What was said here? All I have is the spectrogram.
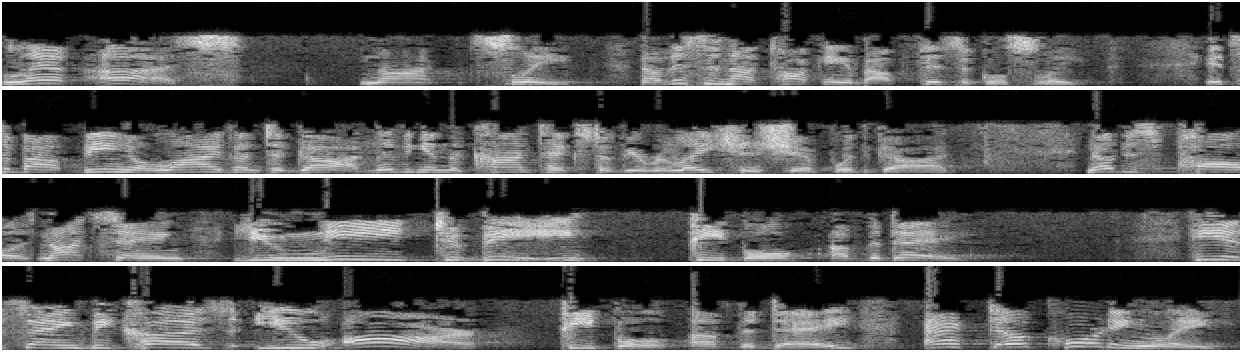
let us not sleep. Now, this is not talking about physical sleep. It's about being alive unto God, living in the context of your relationship with God. Notice Paul is not saying you need to be people of the day. He is saying because you are people of the day, act accordingly.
